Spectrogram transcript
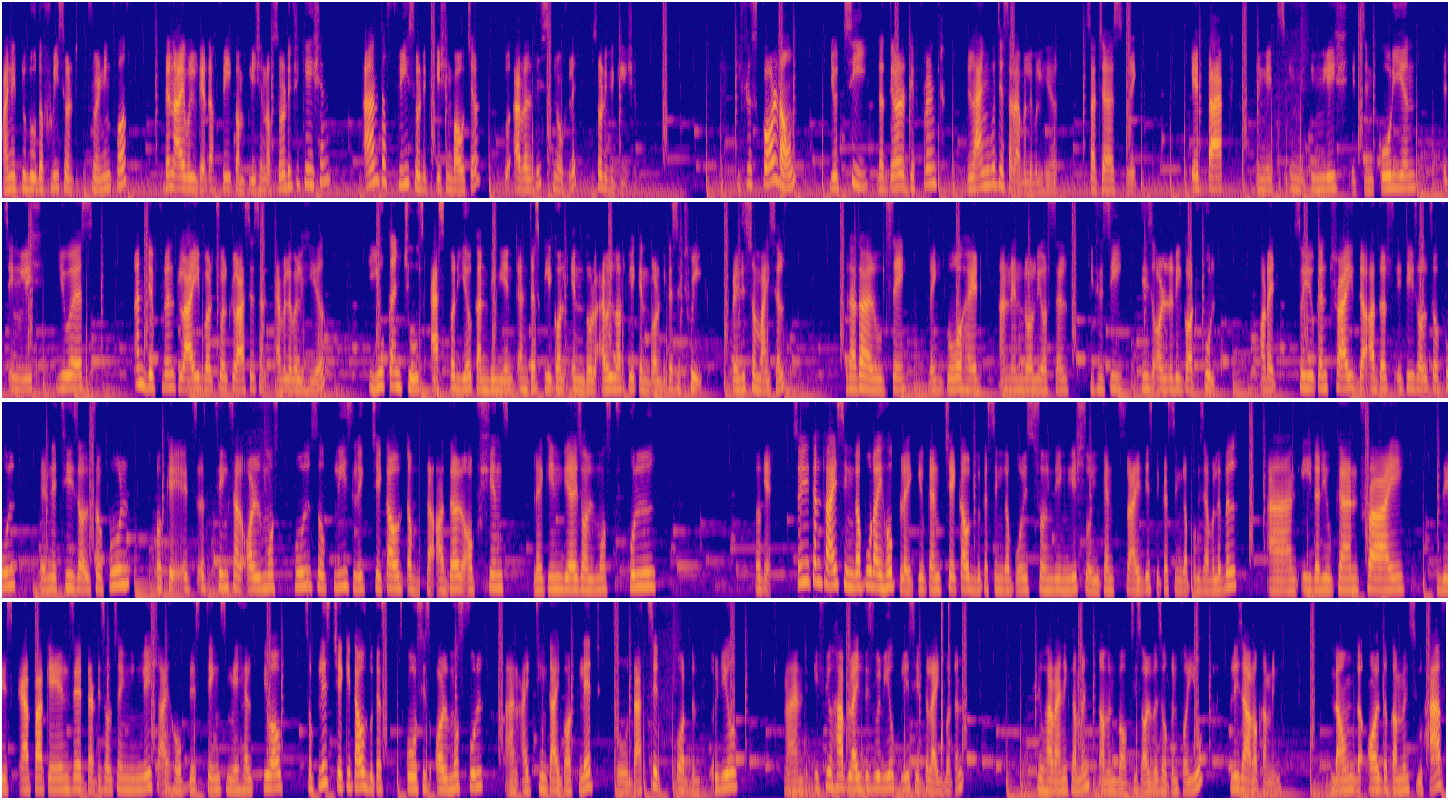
I need to do the free training first. Then I will get a free completion of certification and the free certification voucher to avail this Snowflake certification. If you scroll down, you'd see that there are different languages are available here, such as like APAC, and it's in English, it's in Korean, it's English, US, and different live virtual classes are available here. You can choose as per your convenient and just click on enroll. I will not click enroll because it will register myself. Rather, I would say like go ahead and enroll yourself. If you see, he's already got full. Alright, so you can try the others. It is also full. Then it is also full. Okay, it's uh, things are almost full. So please like check out the, the other options like India is almost full. Okay, so you can try Singapore. I hope like you can check out because Singapore is showing the English, so you can try this because Singapore is available. And either you can try this APAC ANZ that is also in English. I hope these things may help you out. So please check it out because course is almost full and I think I got late. So that's it for the video. And if you have liked this video, please hit the like button if you have any comment, comment box is always open for you. Please have a comment down the all the comments you have.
